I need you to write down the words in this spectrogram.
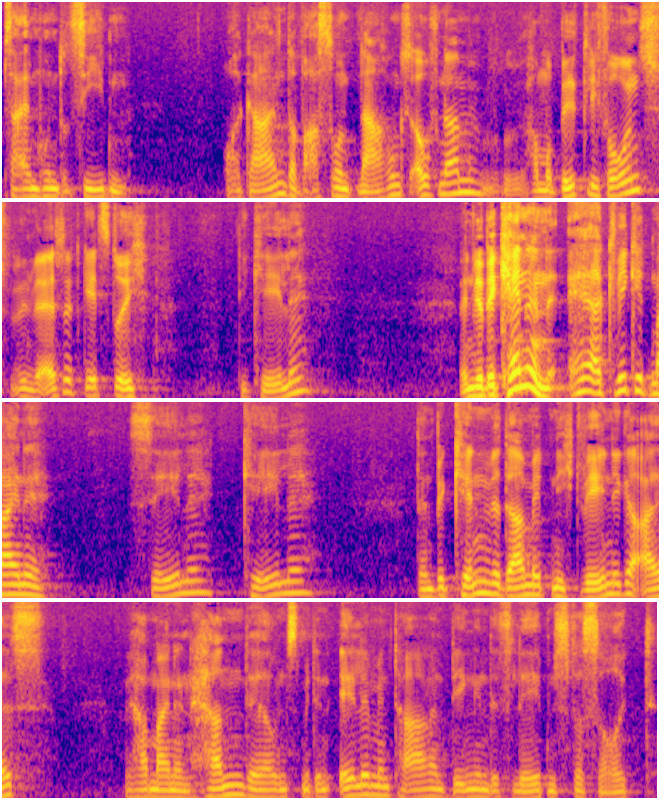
Psalm 107. Organ der Wasser- und Nahrungsaufnahme, haben wir bildlich vor uns, wenn wir essen, geht es durch die Kehle. Wenn wir bekennen, er erquicket meine Seele, Kehle, dann bekennen wir damit nicht weniger als, wir haben einen Herrn, der uns mit den elementaren Dingen des Lebens versorgt.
